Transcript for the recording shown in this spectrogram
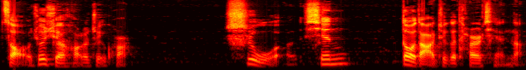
早就选好了这块，是我先到达这个摊儿前的。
